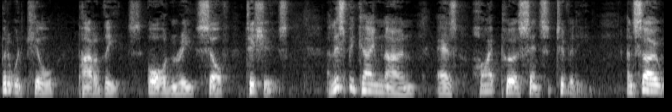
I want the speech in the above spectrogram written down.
but it would kill part of the ordinary self tissues. And this became known as hypersensitivity. And so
